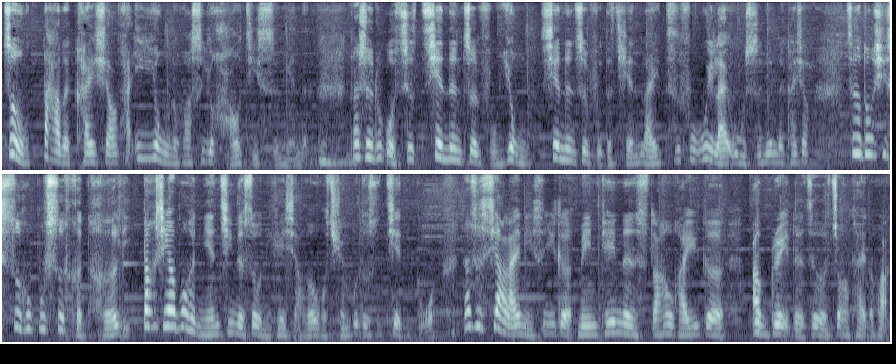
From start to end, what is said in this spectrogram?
这种大的开销，它一用的话是用好几十年的。嗯，但是如果是现任政府用现任政府的钱来支付未来五十年的开销，这个东西似乎不是很合理。当新加坡很年轻的时候，你可以想说，我全部都是建国，但是下来你是一个 maintenance，然后还有一个 upgrade 的这个状态的话，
